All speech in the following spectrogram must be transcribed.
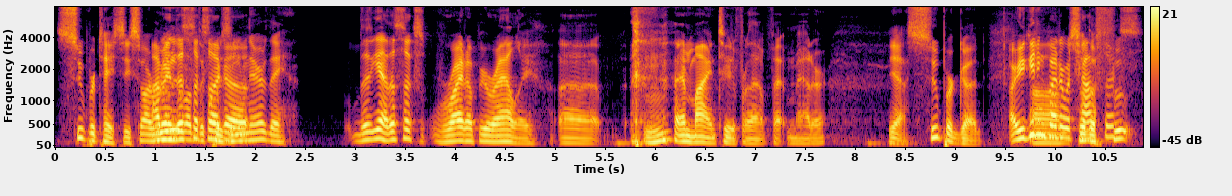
Super tasty. So I, mean, really this love the looks like cuisine a- there. They Th- Yeah, this looks right up your alley, uh, Mm-hmm. and mine too, for that matter. yeah, super good. Are you getting better Um, with so the chopsticks?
